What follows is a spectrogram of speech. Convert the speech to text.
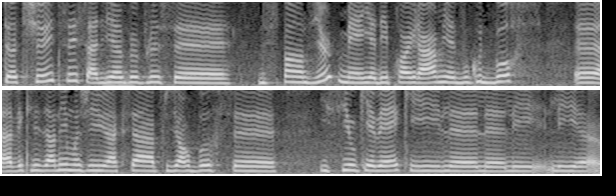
touché, tu sais, ça devient un peu plus dispendieux, mais il y a des programmes, il y a beaucoup de bourses. Euh, avec les années, moi, j'ai eu accès à plusieurs bourses euh, ici au Québec et le, les, les, euh,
